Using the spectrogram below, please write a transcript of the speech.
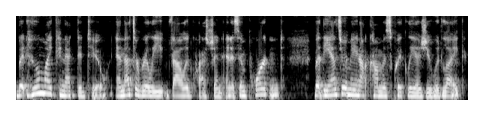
but who am I connected to? And that's a really valid question and it's important, but the answer may not come as quickly as you would like.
